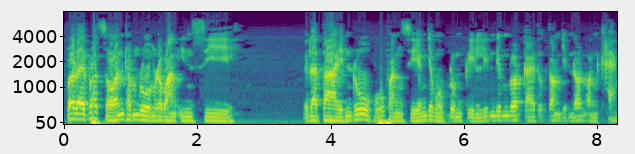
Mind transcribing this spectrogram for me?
เพราะอะไรเพราะสอนทำรวมระวังอินทรีย์ เวลาตาเห็นรูปหูฟังเสียงจมูกดมกลิ่นลิ้นดิ้มรสกายถูกต้องเย็นร้อนอ่อนแข็ง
